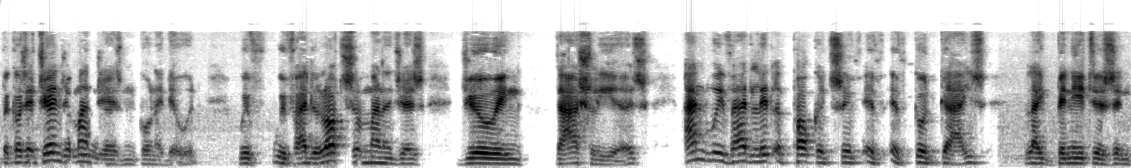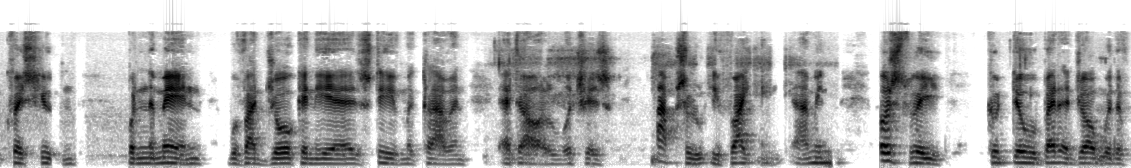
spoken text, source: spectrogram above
because a change of manager isn't going to do it. We've we've had lots of managers during the Ashley years, and we've had little pockets of, of, of good guys like Benitez and Chris Hughton, but in the main, we've had Joe Kinnear, Steve McClaren et al., which is absolutely frightening. I mean, us three could do a better job with a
